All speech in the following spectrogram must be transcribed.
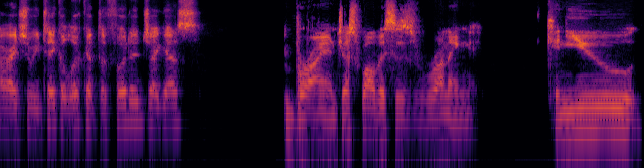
All right, should we take a look at the footage? I guess. Brian, just while this is running, can you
